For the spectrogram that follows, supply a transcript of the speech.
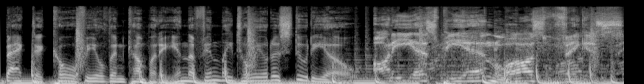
back to Cofield and Company in the Findlay Toyota studio on ESPN Las Vegas.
